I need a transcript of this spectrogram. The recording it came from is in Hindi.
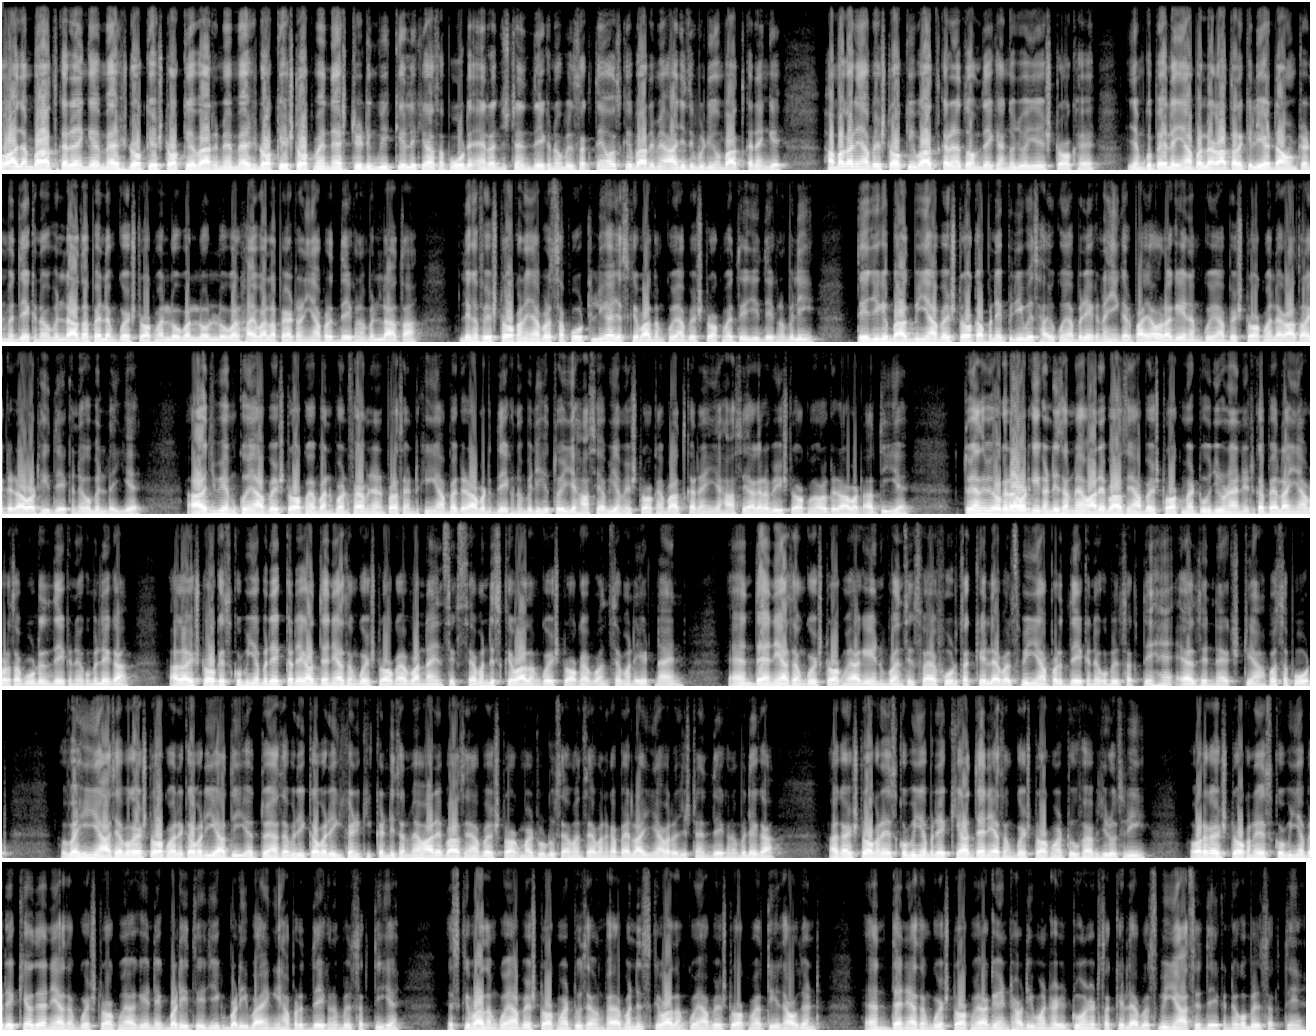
दोस्तों, आज हम बात करेंगे मैच डॉक के स्टॉक के बारे में। मैच डॉक के स्टॉक में नेक्स्ट ट्रेडिंग वीक के लिए क्या सपोर्ट एंड रजिस्टेंस देखने को मिल सकते हैं, उसके बारे में आज इस वीडियो में बात करेंगे। हम अगर यहाँ पे स्टॉक की बात करें तो हम देखेंगे जो ये स्टॉक है, ये हमको पहले यहाँ पर लगातार के लिए डाउन ट्रेंड में देखने को मिल रहा था। पहले हमको स्टॉक में लोअर लो लोअर हाई वाला पैटर्न यहाँ पर देखने को मिल रहा था। लेकिन फिर स्टॉक ने यहाँ पर सपोर्ट लिया, जिसके बाद हमको यहाँ पर स्टॉक में तेज़ी देखने को मिली। तेज़ी के बाद भी यहाँ पर स्टॉक अपने प्रीवियस हाई को यहाँ ब्रेक नहीं कर पाया, और अगेन हमको यहाँ पर स्टॉक में लगातार गिरावट ही देखने को मिल रही है। आज भी हमको यहाँ पर स्टॉक में 1.59 परसेंट की यहाँ पर गिरावट देखने मिली है। तो यहाँ से अभी हम स्टॉक में बात करें यहाँ से अगर अभी स्टॉक में और गिरावट आती है तो यहाँ से गिरावट की कंडीशन में हमारे पास यहाँ पर स्टॉक में टू ज़ीरो नाइन एट का पहला यहाँ पर सपोर्ट देखने को मिलेगा। अगर स्टॉक इसको भी यहाँ ब्रेक करेगा देन यहाँ से हमको स्टॉक में वन नाइन सिक्स सेवन इसके बाद हमको स्टॉक में one seven eight nine and then यहाँ से हमको स्टॉक में again one six five four तक के लेवल्स भी यहाँ पर देखने को मिल सकते हैं एज ए नेक्स्ट यहाँ पर सपोर्ट वहीं यहाँ से अब अगर स्टॉक में रिकवरी आती है तो यहाँ से अब रिकवरी की कंडीशन में हमारे पास यहाँ पर स्टॉक में टू टू सेवन सेवन का पहला यहाँ पर रजिस्टेंस देखने को मिलेगा। अगर स्टॉक ने इसको भी यहाँ ब्रेक किया देन यहाँ से हमको स्टॉक में टू फाइव ज़ीरो थ्री और अगर स्टॉक ने इसको भी यहाँ ब्रेक किया देन यहाँ से हमको स्टॉक में अगेन एक बड़ी तेज़ी, एक बड़ी बाइंग यहाँ पर देखने मिल सकती है। इसके बाद हमको यहाँ पे स्टॉक में टू सेवन फाइव वन इसके बाद हमको यहाँ पे स्टॉक में थ्री थाउज़ेंड एंड देन से हमको स्टॉक में again thirty one thirty two hundred तक के लेवल्स भी यहाँ से देखने को मिल सकते हैं।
